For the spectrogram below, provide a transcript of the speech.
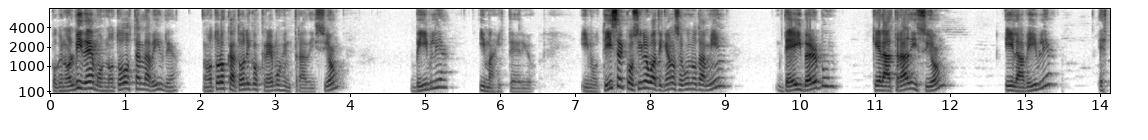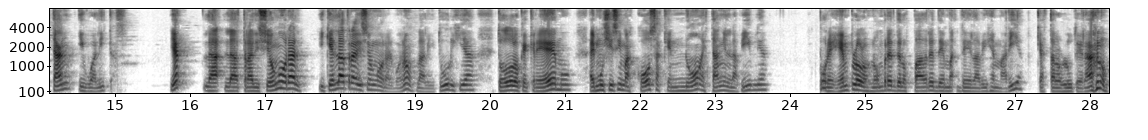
Porque no olvidemos, no todo está en la Biblia. Nosotros los católicos creemos en tradición, Biblia y magisterio. Y nos dice el Concilio Vaticano II también, Dei Verbum, que la tradición y la Biblia están igualitas. La, tradición oral. ¿Y qué es la tradición oral? Bueno, la liturgia, todo lo que creemos. Hay muchísimas cosas que no están en la Biblia. Por ejemplo, los nombres de los padres de, la Virgen María, que hasta los luteranos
